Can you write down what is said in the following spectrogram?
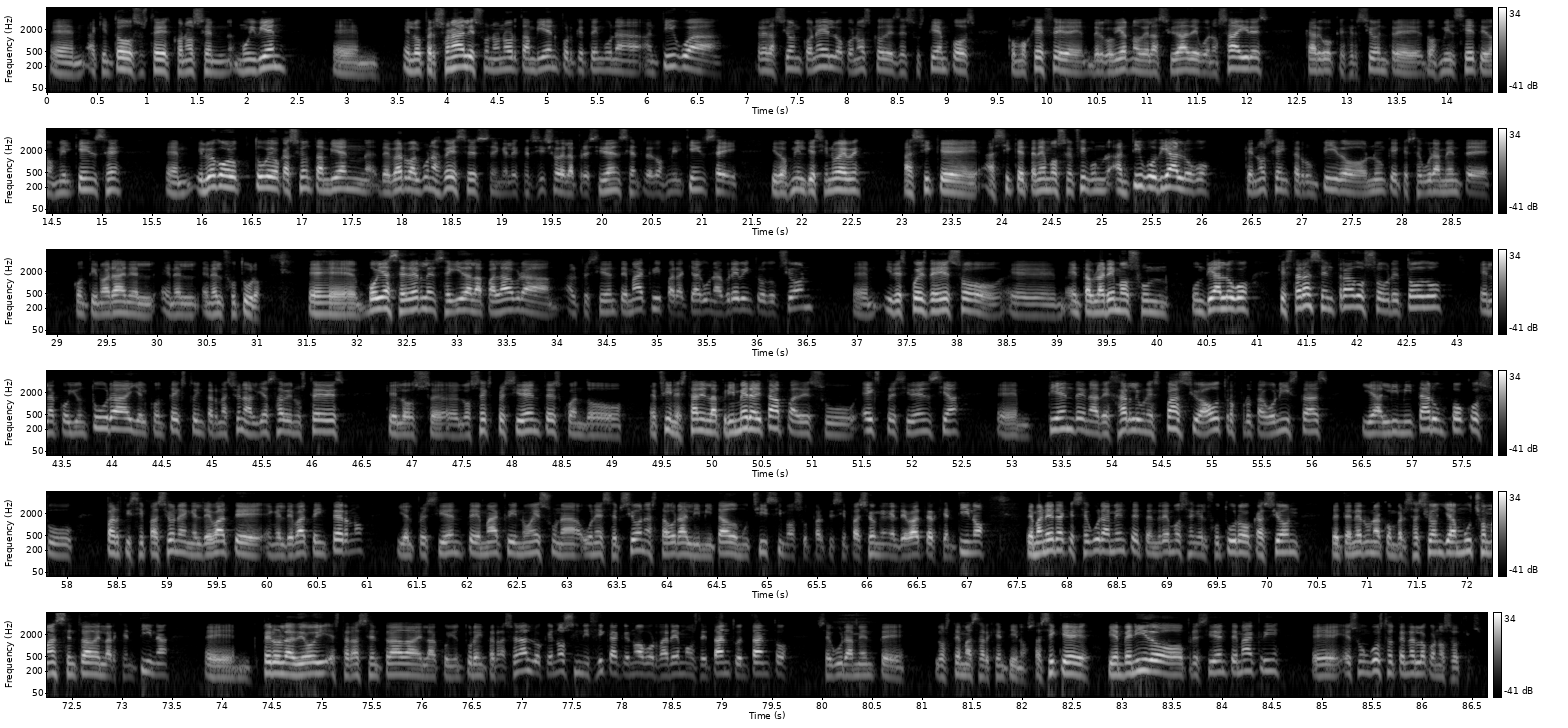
eh, a quien todos ustedes conocen muy bien. Eh, en lo personal es un honor también porque tengo una antigua relación con él, lo conozco desde sus tiempos como jefe del gobierno de la ciudad de Buenos Aires, cargo que ejerció entre 2007 y 2015 Em, y luego tuve ocasión también de verlo algunas veces en el ejercicio de la presidencia entre 2015 y, 2019, así que, así que tenemos, en fin, un antiguo diálogo que no se ha interrumpido nunca y que seguramente continuará en el, en el, en el futuro. Eh, voy a cederle enseguida la palabra al presidente Macri para que haga una breve introducción em, y después de eso eh, entablaremos un, un diálogo que estará centrado sobre todo en la coyuntura y el contexto internacional. Ya saben ustedes que los, eh, los expresidentes, cuando, en fin, están en la primera etapa de su expresidencia, eh, tienden a dejarle un espacio a otros protagonistas y a limitar un poco su participación en el debate, en el debate interno y el presidente Macri no es una, excepción. Hasta ahora ha limitado muchísimo su participación en el debate argentino, de manera que seguramente tendremos en el futuro ocasión de tener una conversación ya mucho más centrada en la Argentina, eh, pero la de hoy estará centrada en la coyuntura internacional, lo que no significa que no abordaremos de tanto en tanto seguramente los temas argentinos. Así que bienvenido, presidente Macri. Eh, es un gusto tenerlo con nosotros.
